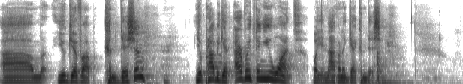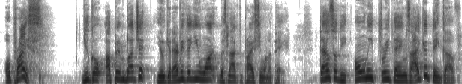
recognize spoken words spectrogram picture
Um, you give up condition, you'll probably get everything you want, but you're not going to get condition. Or price. You go up in budget, you'll get everything you want, but it's not the price you want to pay. Those are the only three things I could think of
